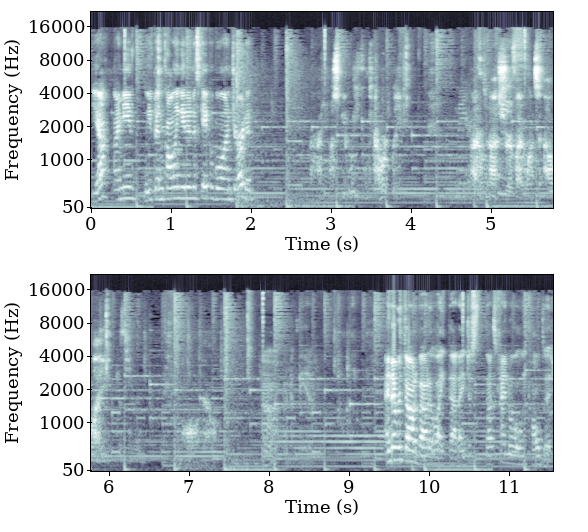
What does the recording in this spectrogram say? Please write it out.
Yeah, I mean, we've been calling it inescapable uncharted. I must be weak and cowardly. I'm not sure if I want to ally you with you. Oh no. Oh, yeah. I never thought about it like that. I just that's kind of what we called it.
